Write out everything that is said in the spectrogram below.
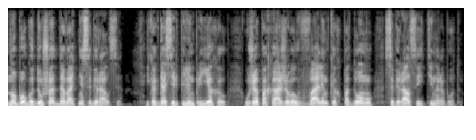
но Богу душу отдавать не собирался. И когда Серпилин приехал, уже похаживал в валенках по дому, собирался идти на работу.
